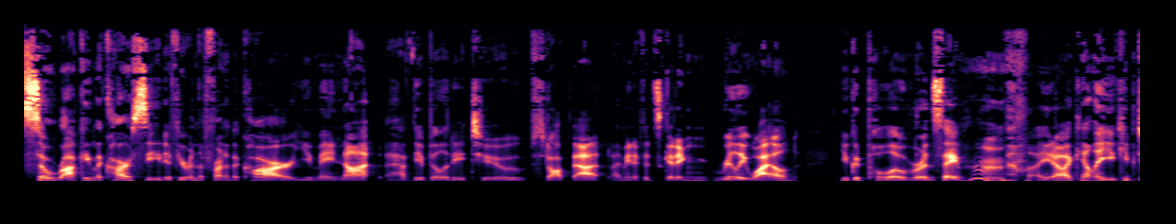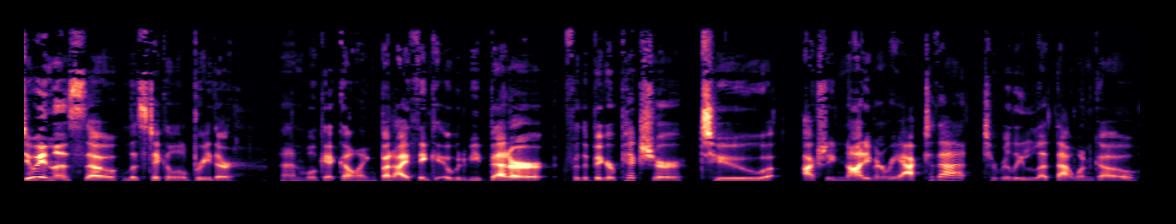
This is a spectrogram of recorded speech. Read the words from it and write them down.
so rocking the car seat if you're in the front of the car you may not have the ability to stop that i mean if it's getting really wild you could pull over and say hmm you know i can't let you keep doing this so let's take a little breather and we'll get going. But I think it would be better for the bigger picture to actually not even react to that, to really let that one go.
